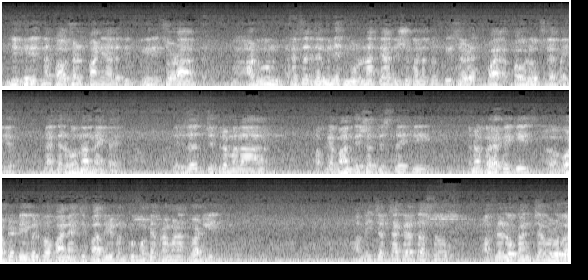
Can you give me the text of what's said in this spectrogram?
म्हणजे विहिरीत ना पावसाळ्यात पाणी आलं ती विहिरीत सोडा अडवून कसं जमिनीत मुरणार त्या दृष्टिकोनातून ती सगळ्यात पा- पावलं उचलाय पाहिजेत. नाहीतर होणार नाही काय. त्याचं चित्र मला आपल्या महानदेशात दिसतंय की ना बऱ्यापैकी वॉटर टेबल व पाण्याची पातळी पण खूप मोठ्या प्रमाणात वाढली. आम्ही चर्चा करत असतो आपल्या लोकांच्या बरोबर.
